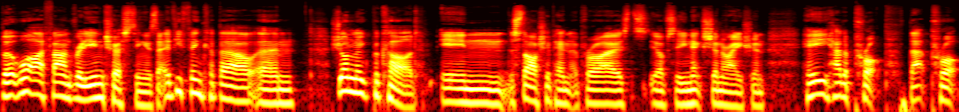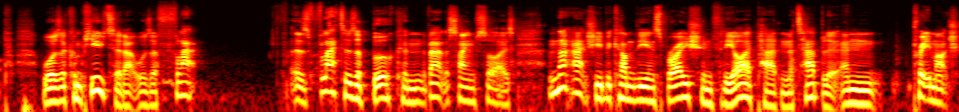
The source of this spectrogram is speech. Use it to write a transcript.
but what I found really interesting is that if you think about um, Jean Luc Picard in the Starship Enterprise, obviously Next Generation, he had a prop. That prop was a computer that was a flat as flat as a book and about the same size. And that actually became the inspiration for the iPad and the tablet and pretty much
